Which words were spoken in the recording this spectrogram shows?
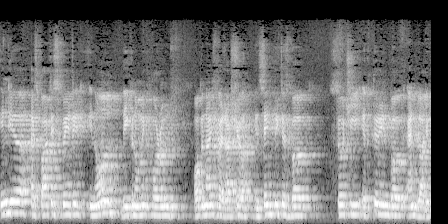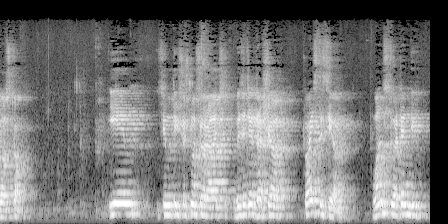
India has participated in all the economic forums organized by Russia in St. Petersburg, Sochi, Ekaterinburg, and Vladivostok. EM Srimati Sushma Swaraj visited Russia twice this year, once to attend the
